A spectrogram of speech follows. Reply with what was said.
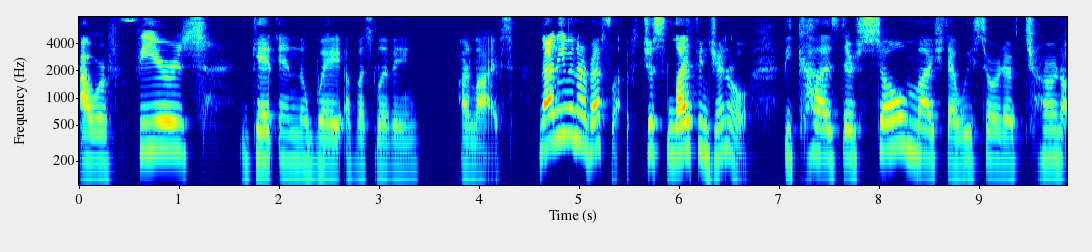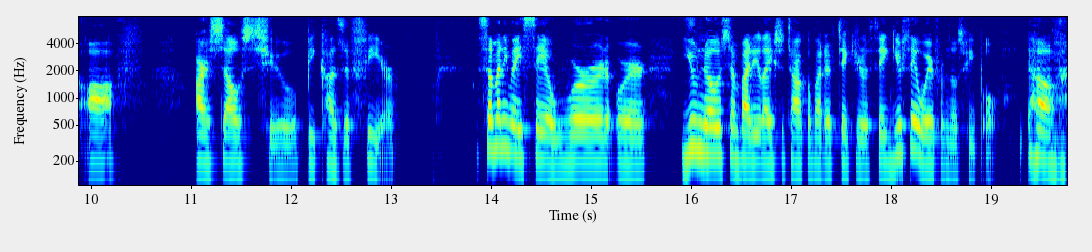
our fears get in the way of us living our lives not even our best lives, just life in general, because there's so much that we sort of turn off ourselves to because of fear. Somebody may say a word, or you know somebody likes to talk about a particular thing, you stay away from those people. Um,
